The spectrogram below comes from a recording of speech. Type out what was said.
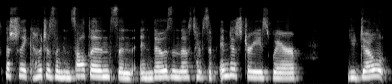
especially coaches and consultants and, and those in those types of industries where you don't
